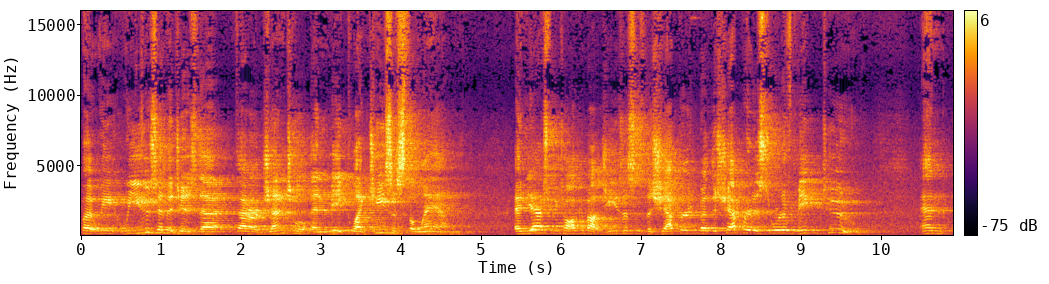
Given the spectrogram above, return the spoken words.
But we, we use images that, that are gentle and meek, like Jesus the Lamb. And yes, we talk about Jesus as the shepherd, but the shepherd is sort of meek too. And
